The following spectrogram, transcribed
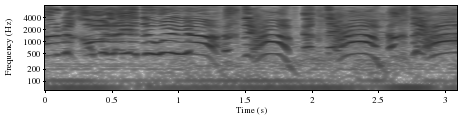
حرب قنبله يدويه اقتحام اقتحام اقتحام.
